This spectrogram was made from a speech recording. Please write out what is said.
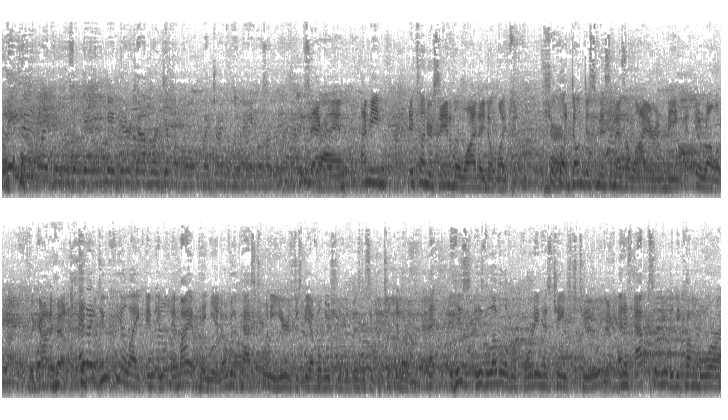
They didn't like him because it made, made their job more difficult by trying to keep angles on the ring. exactly. Right. I mean, it's understandable why they don't like him. Sure. But don't dismiss him as a liar and being irrelevant. The guy, yeah. And I do feel like, in, in, in my opinion, over the past 20 years, just the evolution of the business in particular, that his his level of reporting has changed too, Yeah. and has absolutely become more,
